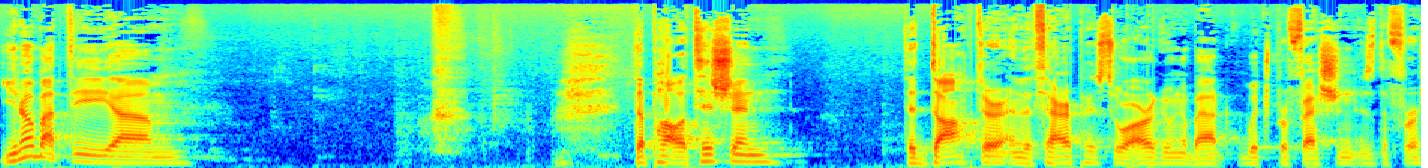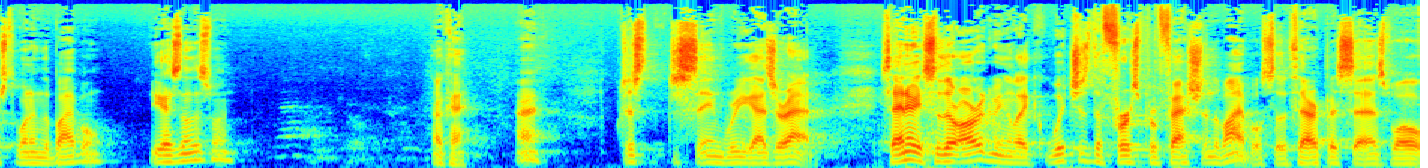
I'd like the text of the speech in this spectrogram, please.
You know about the um, the politician, the doctor, and the therapist who are arguing about which profession is the first one in the Bible? You guys know this one? Okay, all right. Just just saying where you guys are at. So anyway, so they're arguing like which is the first profession in the Bible. So the therapist says, well,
